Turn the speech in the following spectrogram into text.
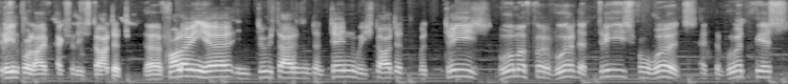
Green for Life actually started. The following year, in 2010, we started with trees, Bome vir Woorde, trees for words at the Woordfeest,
